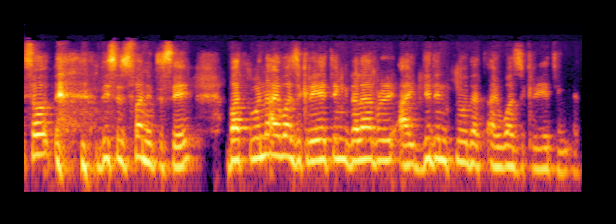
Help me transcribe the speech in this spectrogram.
so this is funny to say, but when I was creating the library, I didn't know that I was creating it.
